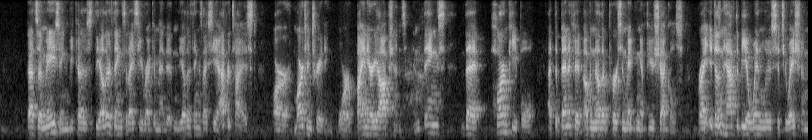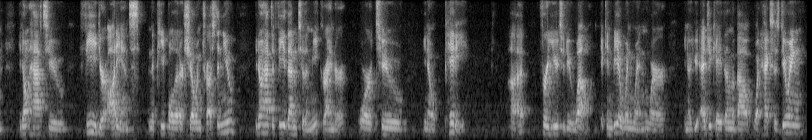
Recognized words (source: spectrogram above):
that's amazing because the other things that I see recommended and the other things I see advertised are margin trading or binary options and things that harm people at the benefit of another person making a few shekels, right? It doesn't have to be a win lose situation. You don't have to feed your audience and the people that are showing trust in you. You don't have to feed them to the meat grinder or to, you know, pity uh, for you to do well. It can be a win win where you know you educate them about what hex is doing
